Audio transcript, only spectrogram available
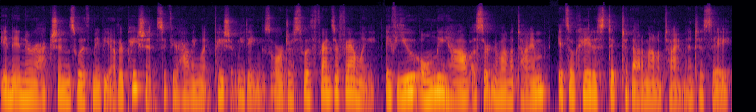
in interactions with maybe other patients if you're having like patient meetings or just with friends or family. If you only have a certain amount of time, it's okay to stick to that amount of time and to say,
